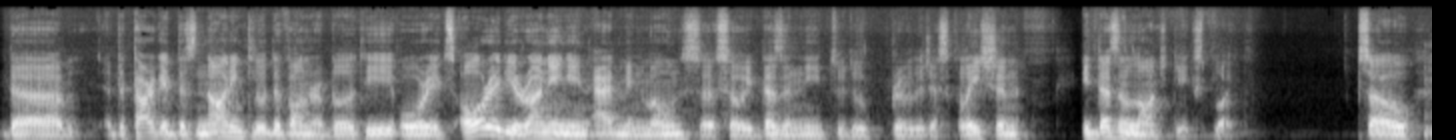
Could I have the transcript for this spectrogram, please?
the the target does not include the vulnerability, or it's already running in admin mode, so, so it doesn't need to do privilege escalation, it doesn't launch the exploit. So hmm.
